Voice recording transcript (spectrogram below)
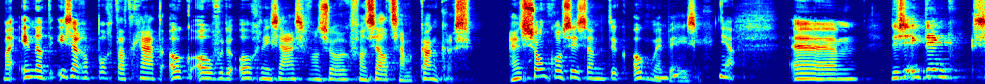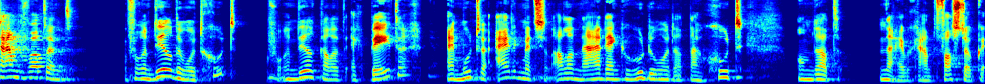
maar in dat ISA-rapport, dat gaat ook over de organisatie van zorg van zeldzame kankers. En Sonkos is daar natuurlijk ook mee Mhm. bezig. Ja. Ehm, dus ik denk samenvattend, voor een deel doen we het goed. Voor een deel kan het echt beter. En moeten we eigenlijk met z'n allen nadenken, hoe doen we dat nou goed? Omdat, nou, we gaan het vast ook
